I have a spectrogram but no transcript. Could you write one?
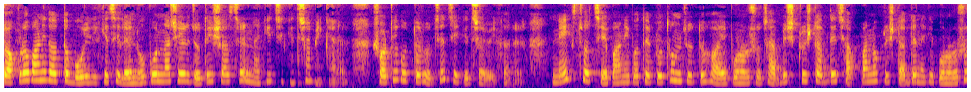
চক্রপাণি দত্ত বই লিখেছিলেন উপন্যাসের জ্যোতিষশাস্ত্রের নাকি চিকিৎসা বিজ্ঞানের? সঠিক উত্তর হচ্ছে চিকিৎসা বিজ্ঞানের। নেক্সট হচ্ছে পানিপথের প্রথম যুদ্ধ হয় পনেরোশো ছাব্বিশ খ্রিস্টাব্দে, ছাপ্পান্ন খ্রিস্টাব্দে নাকি পনেরোশো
